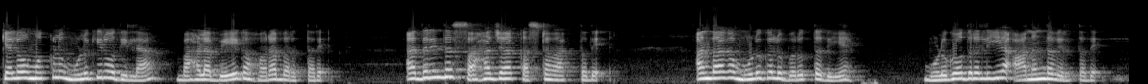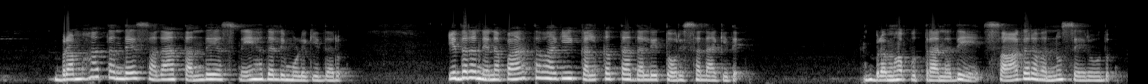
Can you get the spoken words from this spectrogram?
ಕೆಲವು ಮಕ್ಕಳು ಮುಳುಗಿರೋದಿಲ್ಲ, ಬಹಳ ಬೇಗ ಹೊರ ಬರುತ್ತಾರೆ ಅದರಿಂದ ಸಹಜ ಕಷ್ಟವಾಗ್ತದೆ. ಅಂದಾಗ ಮುಳುಗಲು ಬರುತ್ತದೆಯೇ? ಮುಳುಗೋದರಲ್ಲಿಯೇ ಆನಂದವಿರುತ್ತದೆ. ಬ್ರಹ್ಮ ತಂದೆ ಸದಾ ತಂದೆಯ ಸ್ನೇಹದಲ್ಲಿ ಮುಳುಗಿದರು. ಇದರ ನೆನಪಾರ್ಥವಾಗಿ ಕಲ್ಕತ್ತಾದಲ್ಲಿ ತೋರಿಸಲಾಗಿದೆ. ಬ್ರಹ್ಮಪುತ್ರ ನದಿ ಸಾಗರವನ್ನು ಸೇರುವುದು.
